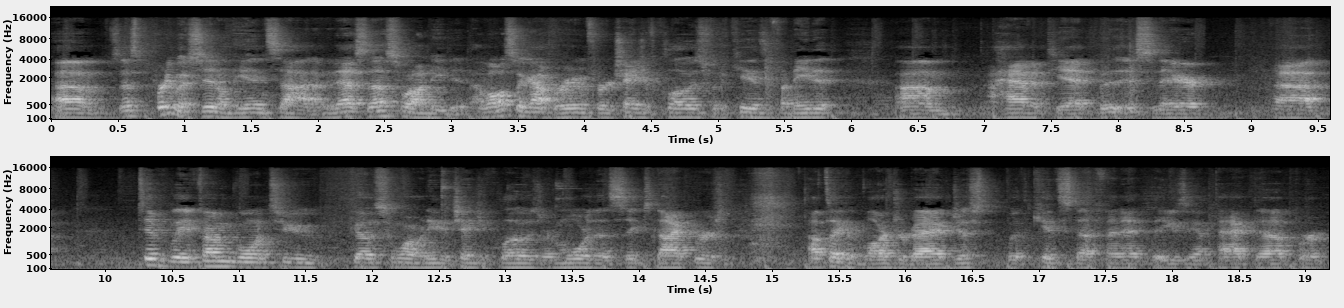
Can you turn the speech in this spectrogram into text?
Um, so that's pretty much it on the inside. I mean, that's that's what I needed. I've also got room for a change of clothes for the kids if I need it. Um, I haven't yet, but it's there. Uh, typically, if I'm going to go somewhere I need a change of clothes or more than six diapers, I'll take a larger bag just with kid stuff in it. They usually have packed up or,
